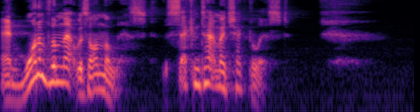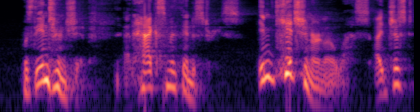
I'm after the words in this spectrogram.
And one of them that was on the list, the second time I checked the list, was the internship at Hacksmith Industries in Kitchener, no less. I just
